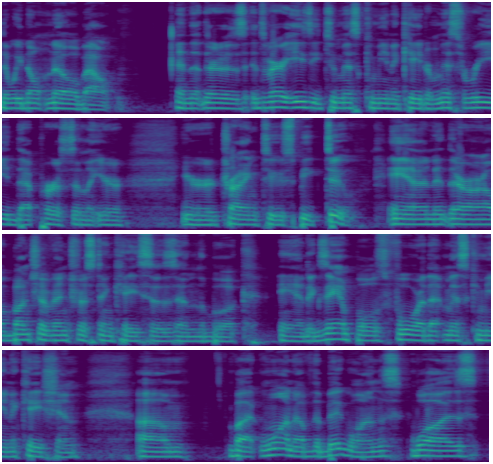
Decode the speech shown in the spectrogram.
that we don't know about. And that there's it's very easy to miscommunicate or misread that person that you're you're trying to speak to. And there are a bunch of interesting cases in the book and examples for that miscommunication. Um, but one of the big ones was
